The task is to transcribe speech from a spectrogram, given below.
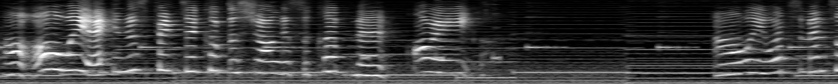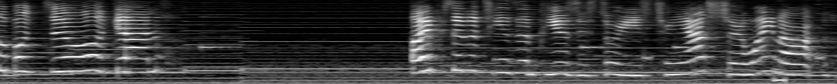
Oh, oh wait, I can just pick to equip the strongest equipment. Alright. Oh, uh, wait, what's the mental book do again? 5% of teens and peers restore still train. Yeah, sure, why not?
